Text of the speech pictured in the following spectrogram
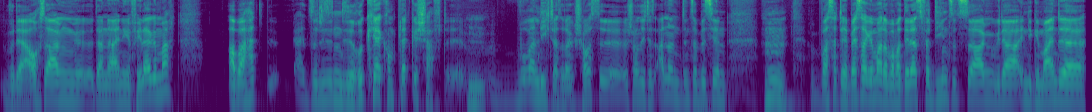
würde er auch sagen, dann einige Fehler gemacht aber hat also diesen, diese Rückkehr komplett geschafft. Mhm. Woran liegt das? Oder schaust du, schauen sich das an und sind so ein bisschen, hm, was hat der besser gemacht? Oder warum hat der das verdient, sozusagen wieder in die Gemeinde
